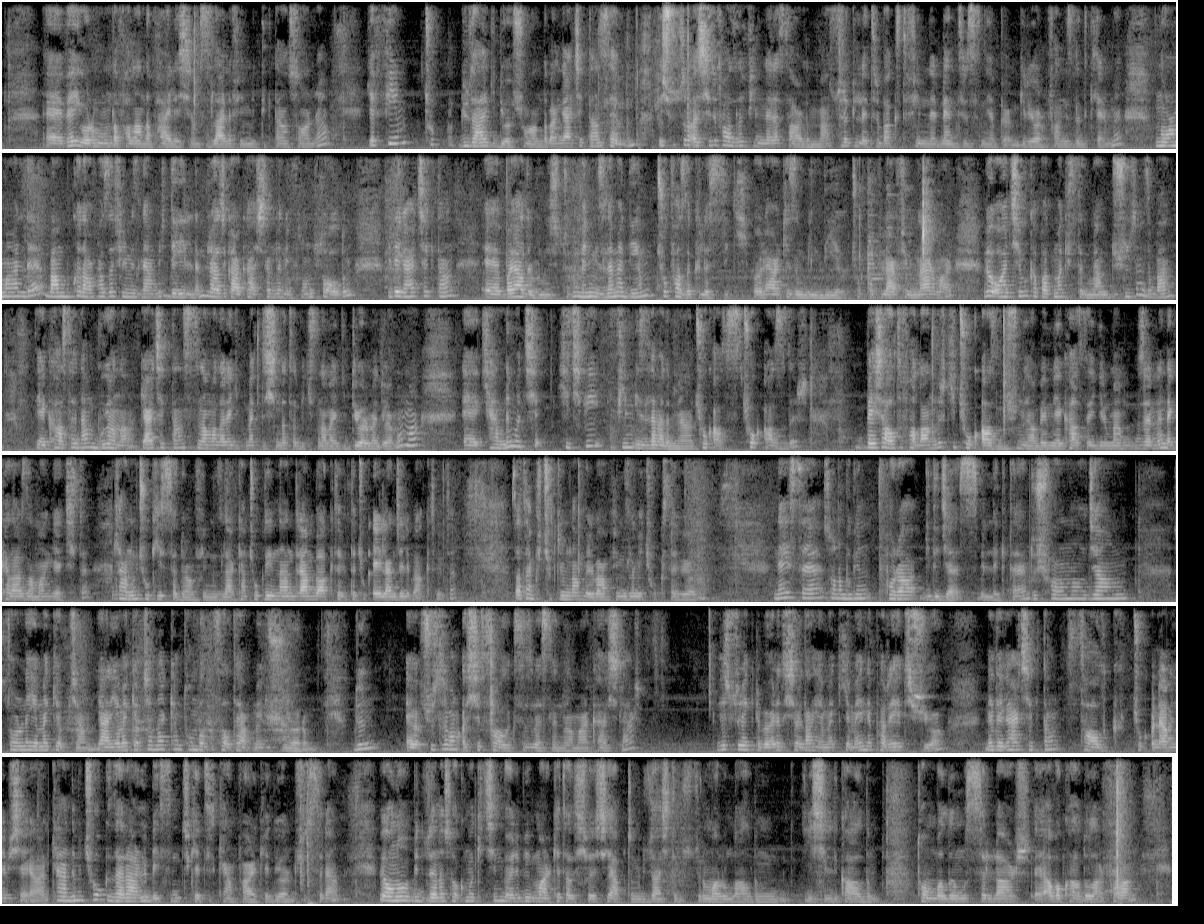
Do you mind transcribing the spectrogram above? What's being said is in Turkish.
Ee, ve yorumumu da falan da paylaşırım sizlerle film bittikten sonra. Ya film çok güzel gidiyor şu anda. Ben gerçekten sevdim. Ve şu sıra aşırı fazla filmlere sardım ben. Sürekli Letterboxd'da filmlerin entrisini yapıyorum. Giriyorum falan izlediklerimi. Normalde ben bu kadar fazla film izleyen biri değildim. Birazcık arkadaşlarımdan influence oldum. Bir de gerçekten e, bayağıdır bunu istiyordum. Benim izlemediğim çok fazla klasik, böyle herkesin bildiği, çok popüler filmler var. Ve o açığımı kapatmak istedim. Yani düşünsenize ben YKS'den bu yana gerçekten sinemalara gitmek dışında tabii ki sinemaya gidiyorum ediyorum ama e, kendim açıp hiçbir film izlemedim yani. Çok az, çok azdır. 5-6 falandır ki çok az düşün ya benim YKS'ye girmem üzerine ne kadar zaman geçti. Kendimi çok iyi hissediyorum film izlerken. Çok dinlendiren bir aktivite, çok eğlenceli bir aktivite. Zaten küçüklüğümden beri ben film izlemeyi çok seviyorum. Neyse sonra bugün spora gideceğiz birlikte. Duş falan alacağım. Sonra yemek yapacağım. Yani yemek yapacağım derken ton balıklı salata yapmayı düşünüyorum. Dün evet şu sıra ben aşırı sağlıksız besleniyorum arkadaşlar. Ve sürekli böyle dışarıdan yemek yemeye ne para yetişiyor ne de gerçekten sağlık çok önemli bir şey yani. Kendimi çok zararlı besin tüketirken fark ediyorum şu sıra. Ve onu bir düzene sokmak için böyle bir market alışverişi yaptım. Güzel işte bir sürü marul aldım, yeşillik aldım. Ton balığı, mısırlar, e, avokadolar falan.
